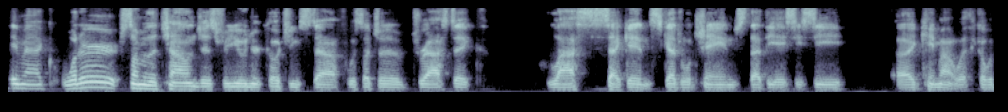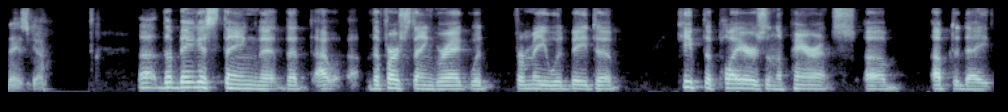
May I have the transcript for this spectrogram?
Hey, Mack, what are some of the challenges for you and your coaching staff with such a drastic last second schedule change that the ACC uh, came out with a couple days ago? Uh, the biggest thing that, that I, the first thing, Greg, would for me would be to keep the players and the parents uh, up to date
